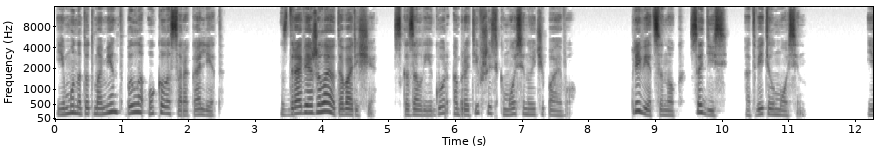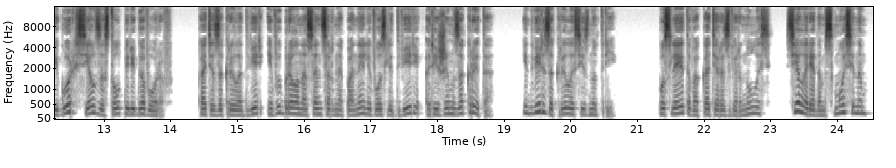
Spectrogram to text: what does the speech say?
Ему на тот момент было около сорока лет. «Здравия желаю, товарищи!» — сказал Егор, обратившись к Мосину и Чапаеву. «Привет, сынок, садись», — ответил Мосин. Егор сел за стол переговоров. Катя закрыла дверь и выбрала на сенсорной панели возле двери режим «закрыто», и дверь закрылась изнутри. После этого Катя развернулась, села рядом с Мосиным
